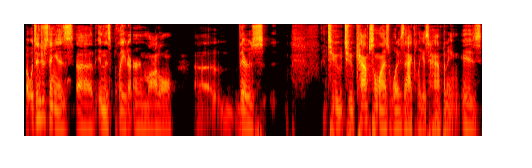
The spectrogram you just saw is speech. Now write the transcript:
But what's interesting is uh, in this play to earn model, uh, there's to to capsulize what exactly is happening is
